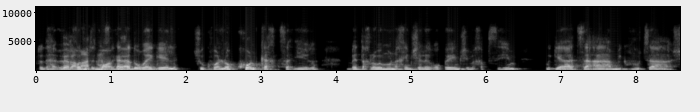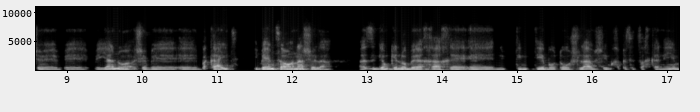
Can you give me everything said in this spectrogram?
אתה יודע, ברמת מאוד. שחקן כדורגל, שהוא כבר לא כל כך צעיר, בטח לא במונחים של אירופאים שמחפשים, מגיעה הצעה מקבוצה שבינואר, שבקיץ, היא באמצע העונה שלה, אז היא גם כן לא בהכרח תהיה באותו שלב שהיא מחפשת שחקנים,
